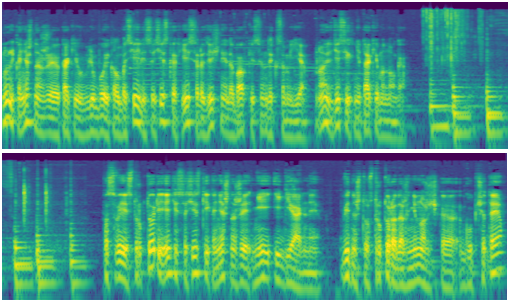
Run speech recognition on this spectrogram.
Ну и, конечно же, как и в любой колбасе или сосисках, есть различные добавки с индексом Е. Но здесь их не так и много. По своей структуре эти сосиски, конечно же, не идеальные. Видно, что структура даже немножечко губчатая.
